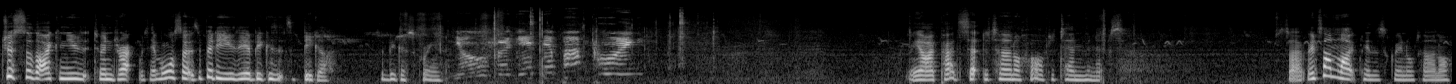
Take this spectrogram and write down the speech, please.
Just so that I can use it to interact with him. Also, it's a bit easier because it's bigger. It's a bigger screen. Don't forget the popcorn. The iPad's set to turn off after 10 minutes. So, it's unlikely the screen will turn off.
